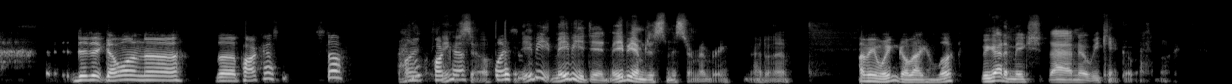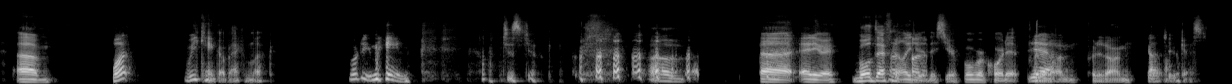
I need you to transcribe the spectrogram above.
Did it go on uh, the podcast stuff? I don't think so. Places? Maybe maybe it did. Maybe I'm just misremembering. I don't know. I mean, we can go back and look. We got to make sure. Ah, no, we can't go back and look. Um, what? We can't go back and look. What do you mean? I'm just joking. um, uh, anyway, we'll definitely do it this year. We'll record it. Put yeah. it on. Put it on. Got you. Podcast.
